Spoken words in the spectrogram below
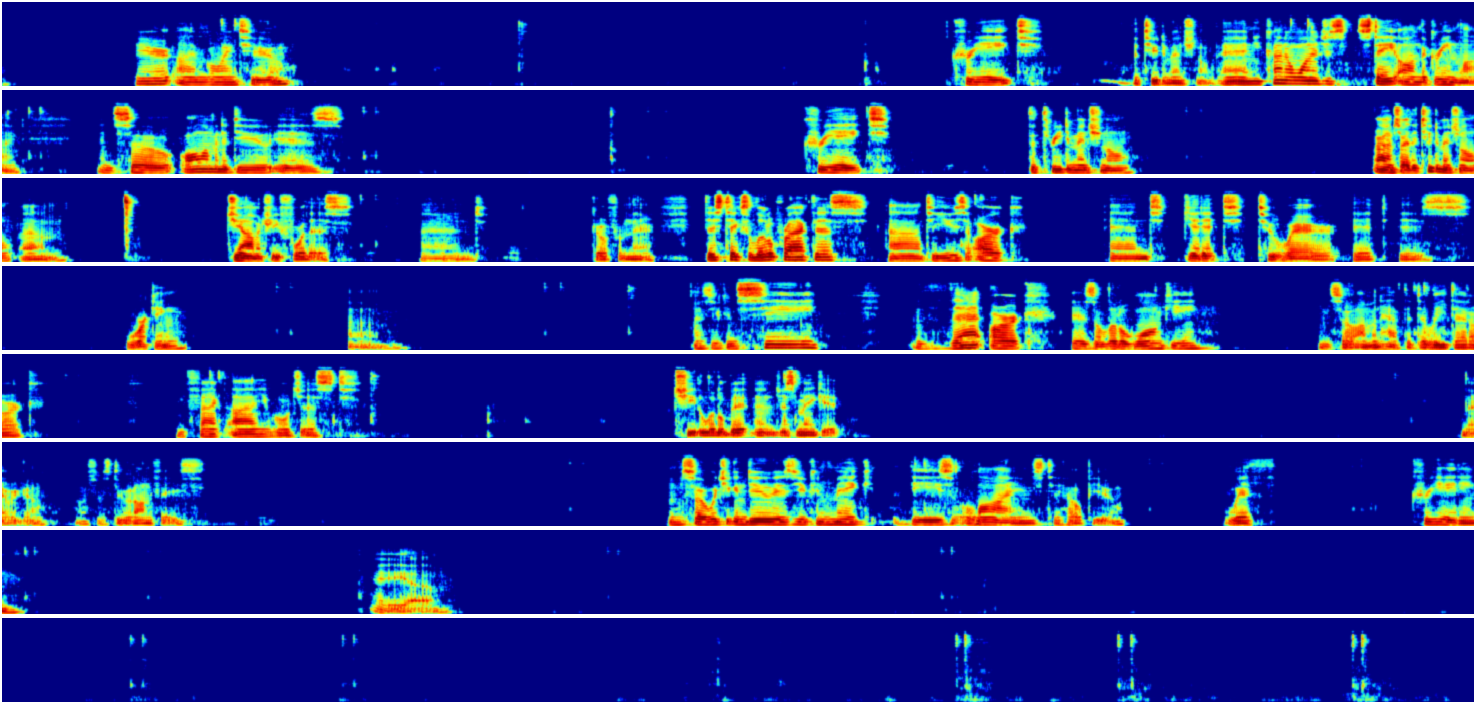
here I'm going to create the two-dimensional. And you kind of want to just stay on the green line. And so all I'm going to do is create the three-dimensional or I'm sorry the two-dimensional um, geometry for this and go from there this takes a little practice uh, to use the arc and get it to where it is working. Um, as you can see, that arc is a little wonky, and so I'm going to have to delete that arc. In fact, I will just cheat a little bit and just make it There we go. Let's just do it on face. And so what you can do is you can make these lines to help you with creating a um,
